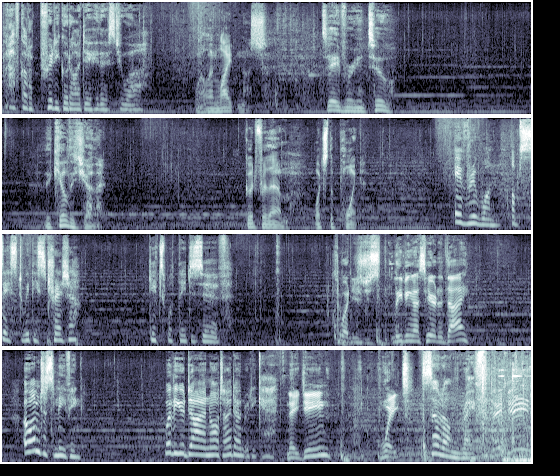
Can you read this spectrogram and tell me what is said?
but I've got a pretty good idea who those two are. Well, enlighten us. It's Avery and Tew. They killed each other. Good for them. What's the point? Everyone obsessed with this treasure gets what they deserve. So what, you're just leaving us here to die? Oh, I'm just leaving. Whether you die or not, I don't really care. Nadine, wait. So long, Rafe. Nadine!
